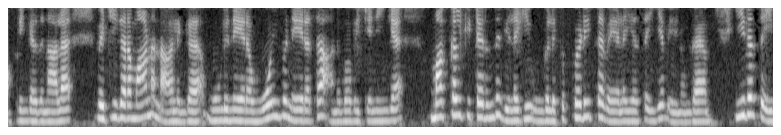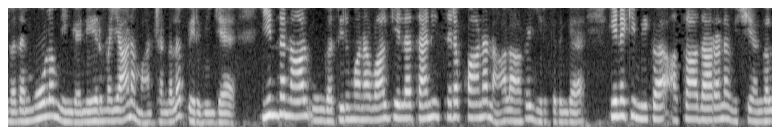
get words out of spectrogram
அப்படிங்கிறதுனால வெற்றிகரமான நாளுங்க. முழு நேர ஓய்வு நேரத்தை அனுபவிக்க நீங்க. மக்கள் கிட்ட இருந்து விலகி உங்களுக்கு பிடித்த வேலையை செய்ய வேணுங்க. இதை செய்வதன் மூலம் நீங்க நேர்மையான மாற்றங்களை பெறுவீங்க. இந்த நாள் உங்க திருமண வாழ்க்கையில தனி சிறப்பான நாளாக இருக்குதுங்க. இன்னைக்கு மிக அசாதாரண விஷயங்கள்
